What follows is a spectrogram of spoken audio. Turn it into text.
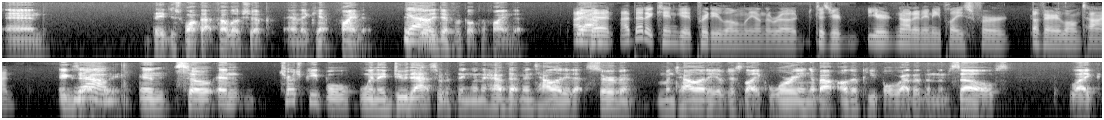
and they just want that fellowship and they can't find it. It's Yeah. really difficult to find it. I Yeah. bet. I bet it can get pretty lonely on the road because you're you're not in any place for a very long time. Exactly. And so, and church people, when they do that sort of thing, when they have that mentality, that servant mentality of just like worrying about other people rather than themselves, like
